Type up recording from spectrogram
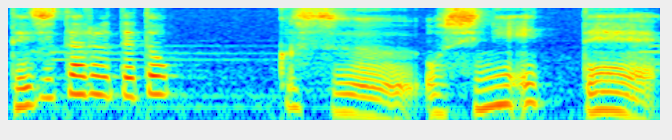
デジタルデトックスをしに行って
